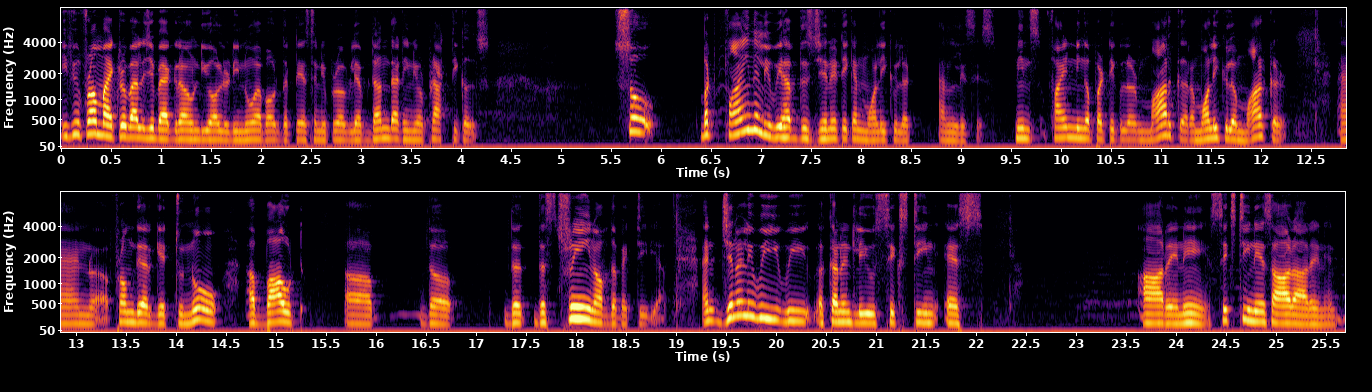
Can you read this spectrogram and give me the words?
if you're from microbiology background you already know about the test and you probably have done that in your practicals. So but finally we have this genetic and molecular analysis. Means finding a particular marker a molecular marker and uh, from there get to know about uh, the the the strain of the bacteria. And generally we we currently use 16s RNA 16s rRNA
